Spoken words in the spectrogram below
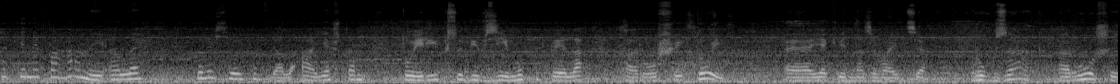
такий непоганий, але колись я купляла. А, я ж там той рік собі в зиму купила хороший той, е, як він називається, рюкзак. Хороший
